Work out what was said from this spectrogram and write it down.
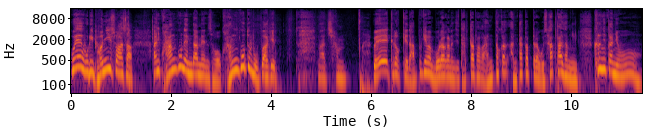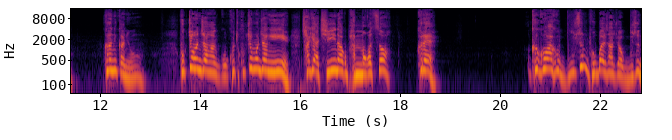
왜 우리 변희수 하사 아니 광고 낸다면서 광고도 못 하게 나참 왜 그렇게 나쁘게만 몰아가는지 답답하고 안타깝, 안타깝더라고요. 4836. 그러니까요. 그러니까요. 국정원장하고, 국정원장이 자기야 지인하고 밥 먹었어? 그래. 그거하고 무슨 고발 사주하고 무슨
